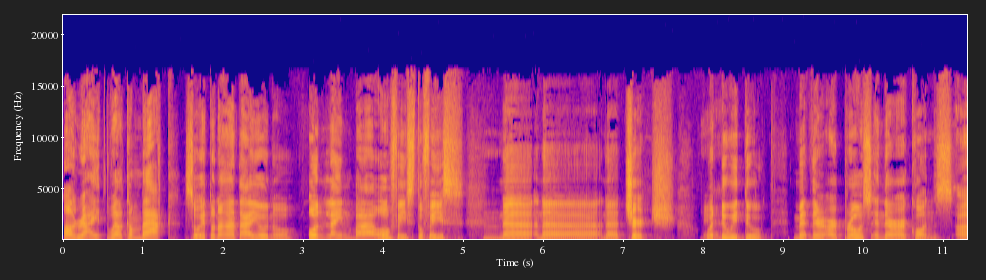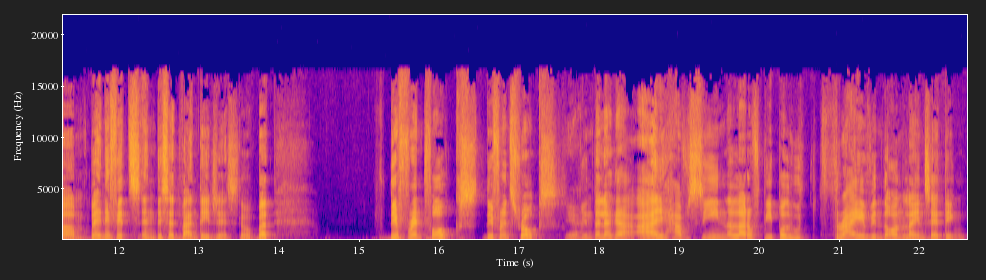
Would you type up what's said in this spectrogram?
All right, welcome back. So ito na nga tayo, no. Online ba o face-to-face na na na church? What Yeah. do we do? There are pros and there are cons. Um, benefits and disadvantages, no. But different folks, different strokes. Yeah. Yun talaga. I have seen a lot of people who thrive in the online setting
